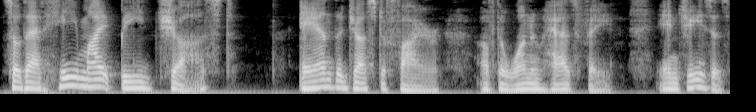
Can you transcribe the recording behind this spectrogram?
so that he might be just and the justifier of the one who has faith in Jesus.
